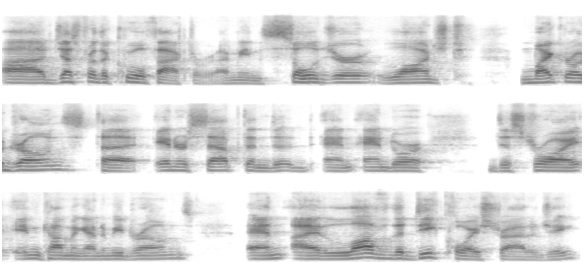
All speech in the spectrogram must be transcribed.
uh, just for the cool factor. I mean, Soldier launched micro drones to intercept and and and or destroy incoming enemy drones. And I love the decoy strategy.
